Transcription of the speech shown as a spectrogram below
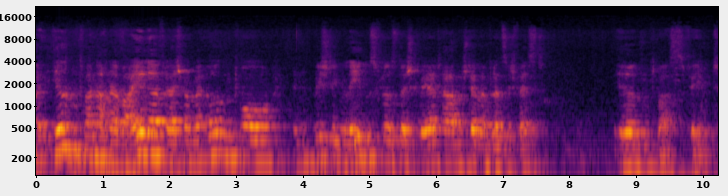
Aber irgendwann nach einer Weile, vielleicht wenn wir irgendwo einen wichtigen Lebensfluss durchquert haben, stellen wir plötzlich fest, irgendwas fehlt.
